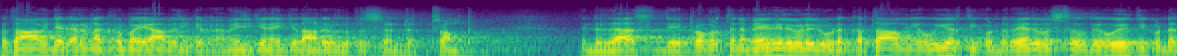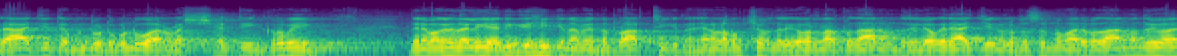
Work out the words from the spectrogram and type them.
കർത്താവിന്റെ കരുണകൃപ വ്യാപരിക്കണം അമേരിക്കൻ ഐക്യനാടുകളിൽ പ്രസിഡന്റ് ട്രംപ് നിന്റെ ദാസിന്റെ പ്രവർത്തന മേഖലകളിലൂടെ കർത്താവിനെ ഉയർത്തിക്കൊണ്ട് വേദപുസ്തകത്തെ ഉയർത്തിക്കൊണ്ട് രാജ്യത്തെ മുൻപോട്ട് കൊണ്ടുപോകാനുള്ള ശക്തിയും കൃപയും നിന്റെ മകന് നൽകി അനുഗ്രഹിക്കണമെന്ന് പ്രാർത്ഥിക്കുന്നു. ഞങ്ങളുടെ മുഖ്യമന്ത്രി ഗവർണർ പ്രധാനമന്ത്രി ലോകരാജ്യങ്ങളുടെ പ്രസിഡന്റുമാർ പ്രധാനമന്ത്രിമാർ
